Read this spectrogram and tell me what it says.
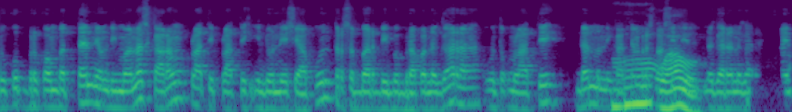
cukup berkompeten yang di mana sekarang pelatih-pelatih Indonesia pun tersebar di beberapa negara untuk melatih dan meningkatkan Oh, prestasi wow. di negara-negara lain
